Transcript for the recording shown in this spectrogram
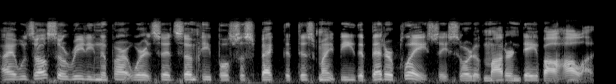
I was also reading the part where it said some people suspect that this might be the better place, a sort of modern day Valhalla.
